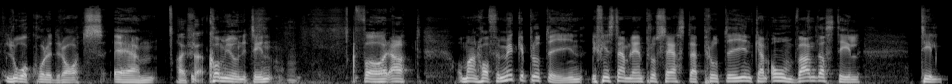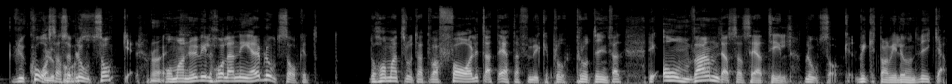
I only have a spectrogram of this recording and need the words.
lågkolhydrats eh, communityn. För att om man har för mycket protein, det finns nämligen en process där protein kan omvandlas till, till glukos, Glukos. alltså blodsocker. Right. Om man nu vill hålla nere blodsockret, då har man trott att det var farligt att äta för mycket pro- protein, för att det omvandlas så att säga till blodsocker, vilket man vill undvika.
